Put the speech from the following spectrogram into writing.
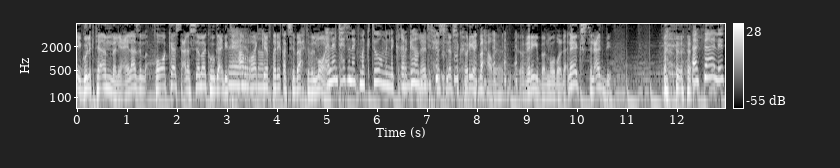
يقول لك تأمل يعني لازم focus على السمك وهو قاعد يتحرك. كيف طريقة سباحته في الموية. ألين تحس إنك مكتوم إنك غرقان. تحس نفسك حورية بحر. غريبة الموضوع ده. next نعدي. الثالث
